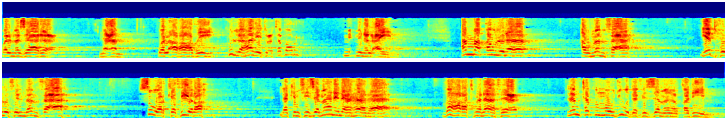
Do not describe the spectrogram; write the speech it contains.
والمزارع نعم والأراضي كل هذه تعتبر من العين. أما قولنا أو منفعة يدخل في المنفعة صور كثيرة لكن في زماننا هذا ظهرت منافع لم تكن موجودة في الزمن القديم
